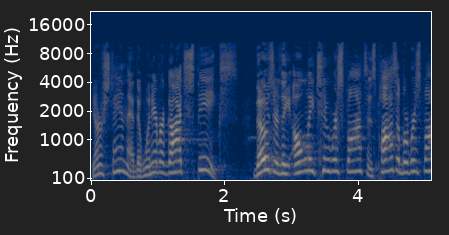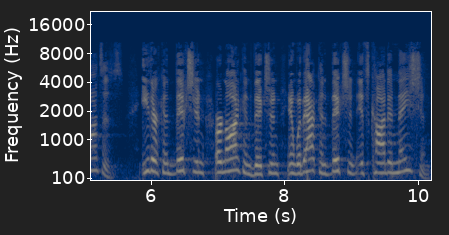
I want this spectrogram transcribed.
You understand that? That whenever God speaks, those are the only two responses, possible responses. Either conviction or non conviction, and without conviction, it's condemnation.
